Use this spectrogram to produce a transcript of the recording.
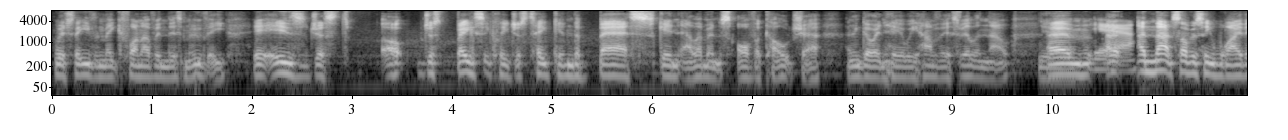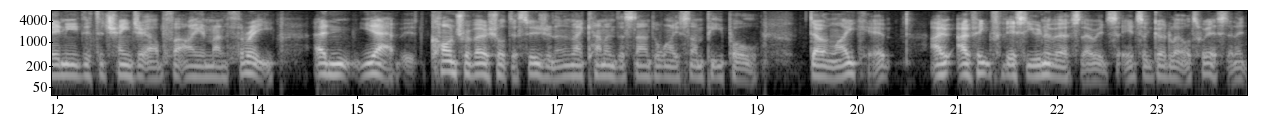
which they even make fun of in this movie, it is just. Oh, just basically just taking the bare skin elements of a culture and going here we have this villain now Yeah. um, Yeah. and that's obviously why they needed to change it up for Iron Man 3. And yeah, controversial decision, and I can understand why some people don't like it. I, I think for this universe though, it's it's a good little twist, and it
